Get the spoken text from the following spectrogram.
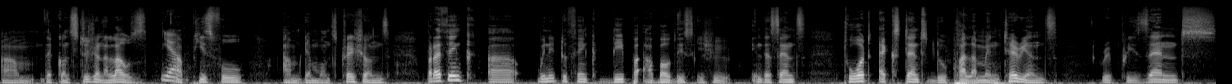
um, the Constitution allows yeah. uh, peaceful um, demonstrations. But I think uh, we need to think deeper about this issue in the sense to what extent do parliamentarians represent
